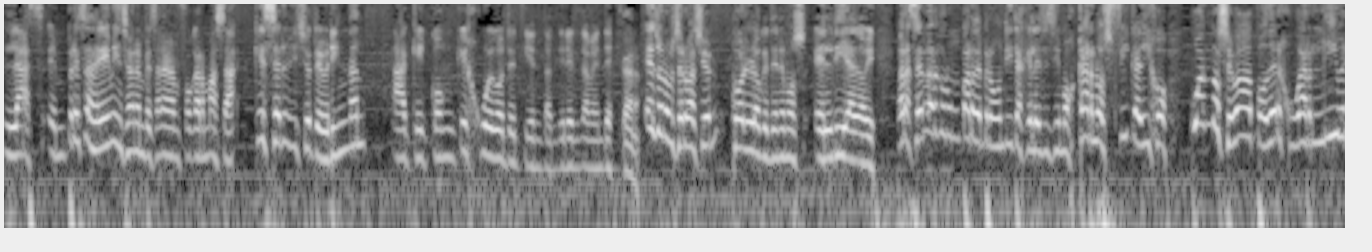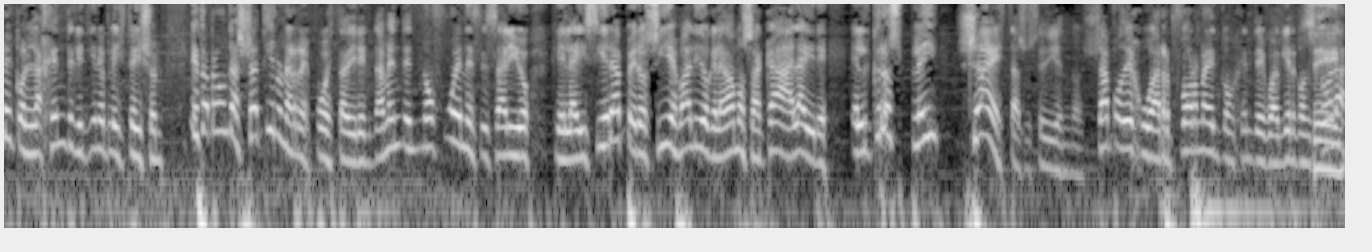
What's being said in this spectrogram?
las empresas de gaming se van a empezar a enfocar más a qué servicio te brindan, a que con qué juego te tientan directamente. Claro. Es una observación con lo que tenemos el día de hoy. Para cerrar con un par de preguntitas que les hicimos, Carlos Fica dijo, ¿cuándo se va a poder jugar libre con la gente que tiene PlayStation? Esta pregunta ya tiene una respuesta directamente, no fue necesario que la hiciera, pero sí es válido que la hagamos acá al aire. El crossplay ya está sucediendo. Ya podés jugar Fortnite con gente de cualquier consola,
